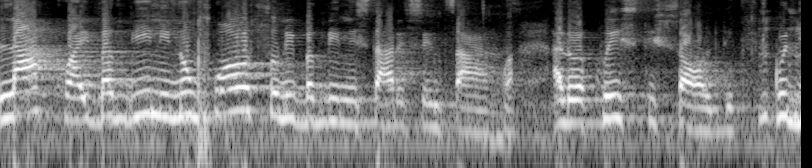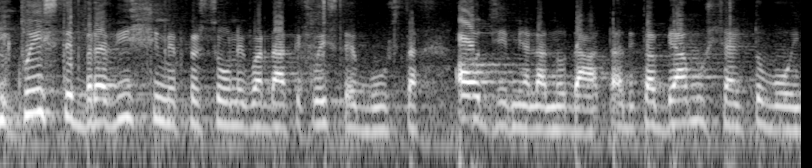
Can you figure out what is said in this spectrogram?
L'acqua ai bambini, non possono i bambini stare senza acqua. Allora questi soldi, di queste bravissime persone, guardate questa è busta, oggi me l'hanno data, ha detto abbiamo scelto voi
